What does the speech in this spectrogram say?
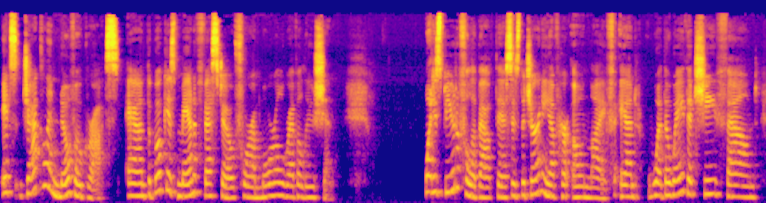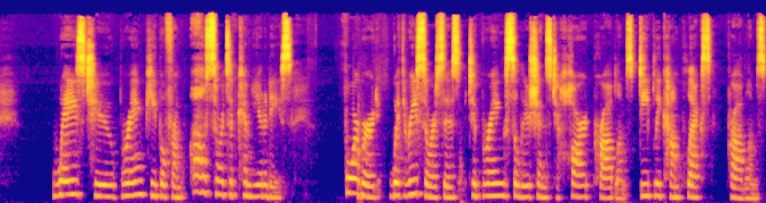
It's Jacqueline Novogratz, and the book is Manifesto for a Moral Revolution. What is beautiful about this is the journey of her own life and what, the way that she found ways to bring people from all sorts of communities forward with resources to bring solutions to hard problems, deeply complex problems.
